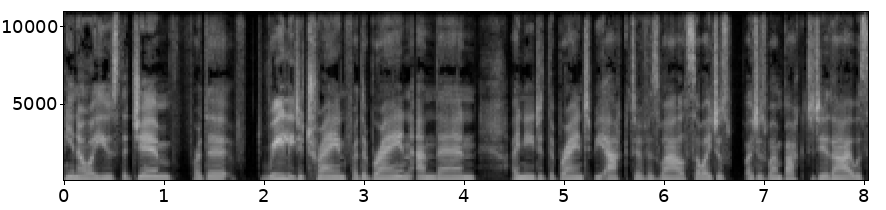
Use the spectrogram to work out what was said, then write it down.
you know, I used the gym for the really to train for the brain, and then I needed the brain to be active as well. So I just I just went back to do that. I was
